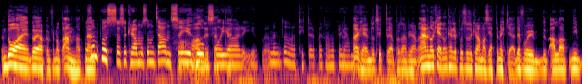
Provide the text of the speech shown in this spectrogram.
då är jag, då är jag öppen för något annat. Och Men, de pussas och kramas, de dansar ju ihop och det. gör... Ja, men då tittar du på ett annat program. Okej, då tittar jag på ett annat program. Nej men okej, de kanske pussas och kramas jättemycket. Det får ju alla, ni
